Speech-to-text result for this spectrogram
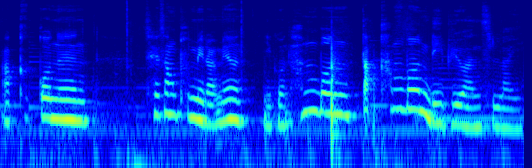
아까 거는 새 상품이라면 이건 한 번 딱 한 번 리뷰한 슬라임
